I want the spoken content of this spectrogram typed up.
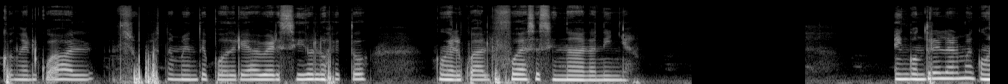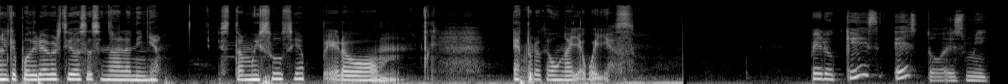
con el cual supuestamente podría haber sido el objeto con el cual fue asesinada la niña. Encontré el arma con el que podría haber sido asesinada la niña. Está muy sucia, pero mm, espero que aún haya huellas. ¿Pero qué es esto, Smith?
